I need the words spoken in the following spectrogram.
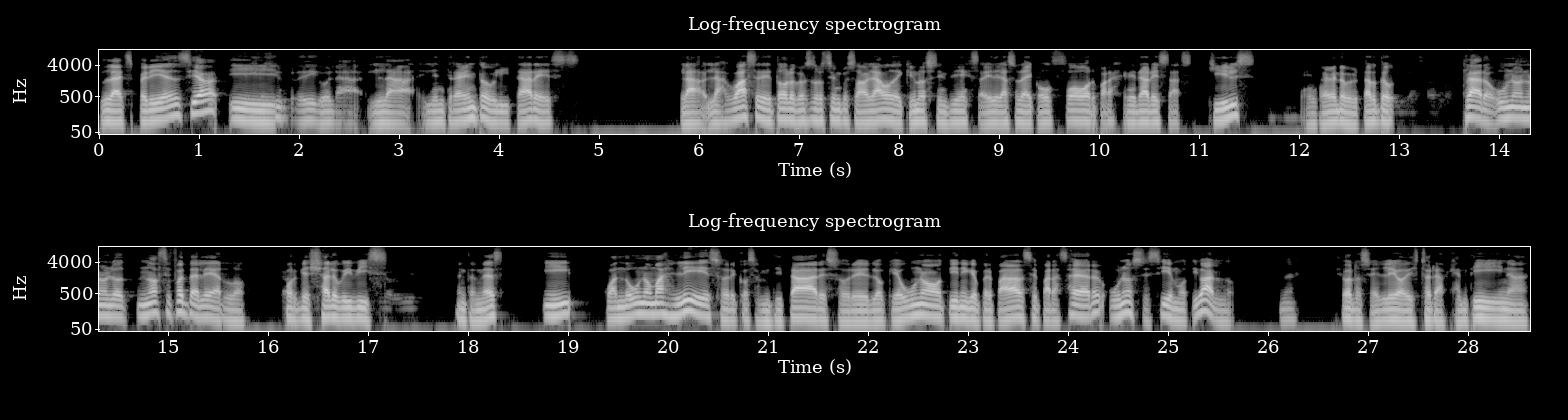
La experiencia Yo y... siempre digo, la, la- el entrenamiento militar es la- las bases de todo lo que nosotros siempre hablamos, de que uno se tiene que salir de la zona de confort para generar esas skills. Entrenamiento militar te. Claro, uno no lo... No hace falta leerlo, porque ya lo vivís. ¿me ¿entendés? Y cuando uno más lee sobre cosas militares, sobre lo que uno tiene que prepararse para hacer, uno se sigue motivando. ¿entendés? Yo no sé, leo de historia argentina,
